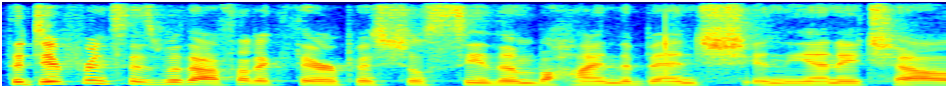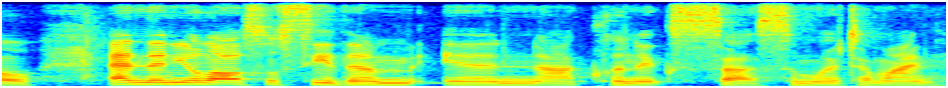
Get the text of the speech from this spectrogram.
The difference is with athletic therapists, you'll see them behind the bench in the NHL, and then you'll also see them in uh, clinics uh, similar to mine.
